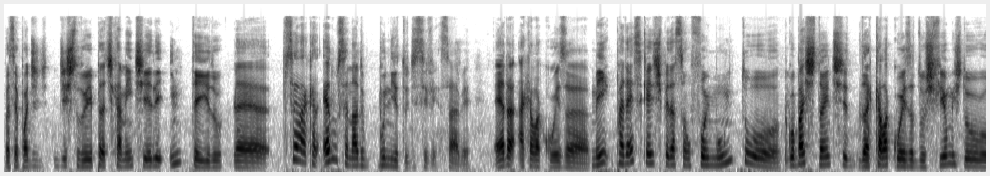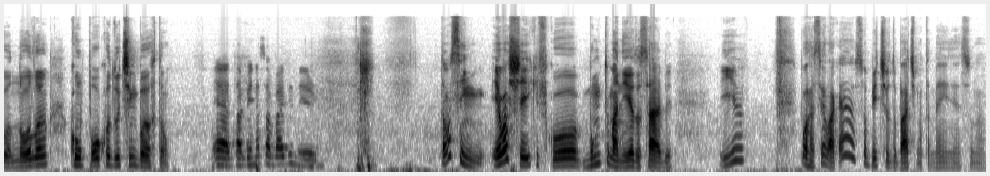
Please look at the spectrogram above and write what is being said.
Você pode destruir praticamente ele inteiro. É, sei lá, cara, era um cenário bonito de se ver, sabe? Era aquela coisa. Meio, parece que a inspiração foi muito. Pegou bastante daquela coisa dos filmes do Nolan com um pouco do Tim Burton. É, tá bem nessa vibe mesmo. Então, assim, eu achei que ficou muito maneiro, sabe? E. Porra, sei lá, é, eu sou beat do Batman também, isso não,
